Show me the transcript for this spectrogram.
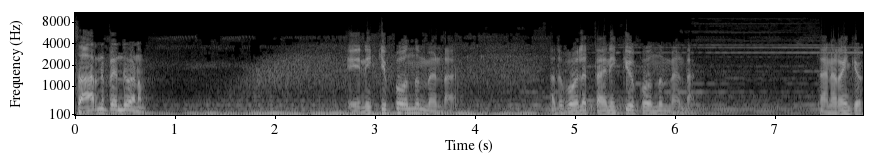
സാറിനിപ്പോ എന്ത് വേണം? എനിക്കിപ്പോ ഒന്നും വേണ്ട. അതുപോലെ തനിക്കും ഇപ്പൊ ഒന്നും വേണ്ട. തനിറങ്ങിക്കോ.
